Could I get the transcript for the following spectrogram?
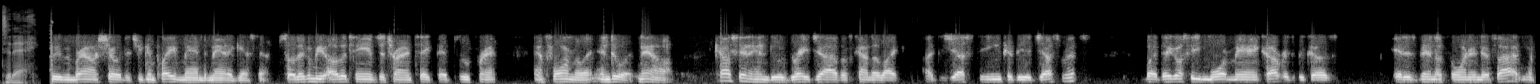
today. Cleveland Browns showed that you can play man to man against them. So there can be other teams that try and take that blueprint and formula and do it. Now, Kyle Shanahan do a great job of kind of like adjusting to the adjustments, but they're going to see more man coverage because it has been a thorn in their side when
